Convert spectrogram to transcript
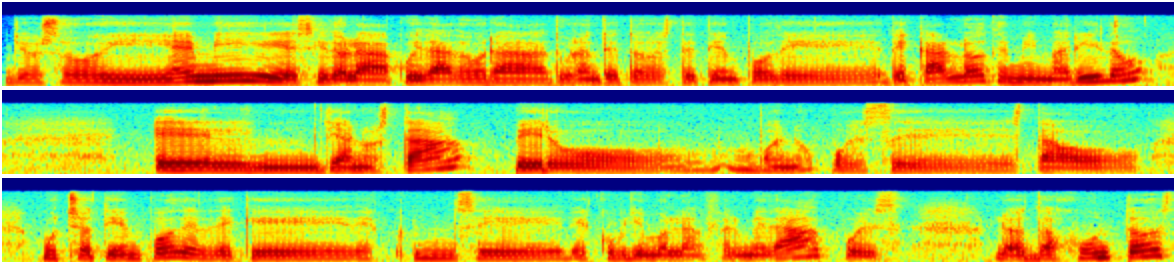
Yo soy Emi y he sido la cuidadora durante todo este tiempo de, Carlos, de mi marido. Él ya no está, pero bueno, pues he estado mucho tiempo desde que se descubrimos la enfermedad, pues los dos juntos,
